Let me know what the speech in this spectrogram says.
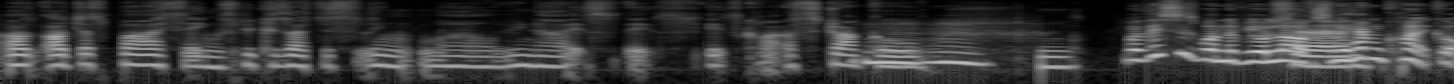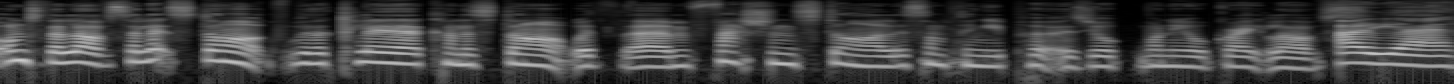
I, I just buy things because I just think, well, you know, it's it's it's quite a struggle. Mm, mm. Well, this is one of your loves. we haven't quite got onto the love, so let's start with a clear kind of start with um, fashion style is something you put as your one of your great loves. Oh yeah,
